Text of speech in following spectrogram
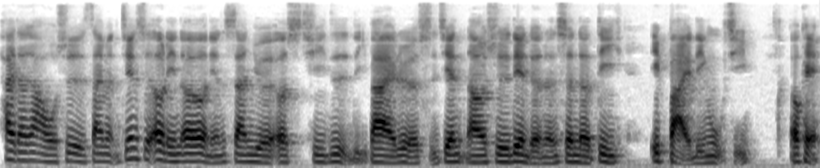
嗨，大家好，我是 Simon，今天是二零二二年三月二十七日礼拜日的时间，然后是练的人生的第一百零五集。OK，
